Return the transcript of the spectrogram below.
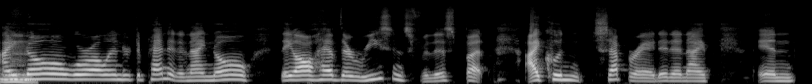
I Mm. know we're all interdependent and I know they all have their reasons for this, but I couldn't separate it. And I, and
